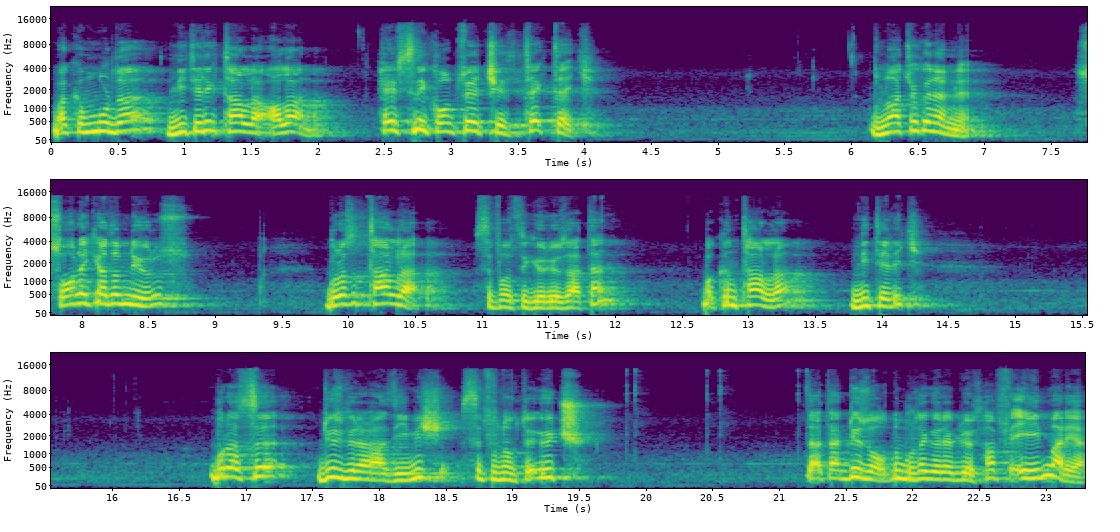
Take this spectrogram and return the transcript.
Bakın burada nitelik tarla, alan. Hepsini kontrol edeceğiz tek tek. Bunlar çok önemli. Sonraki adım diyoruz. Burası tarla sıfatı görüyor zaten. Bakın tarla, nitelik. Burası düz bir araziymiş. 0.3. Zaten düz olduğunu burada görebiliyoruz. Hafif eğim var ya.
